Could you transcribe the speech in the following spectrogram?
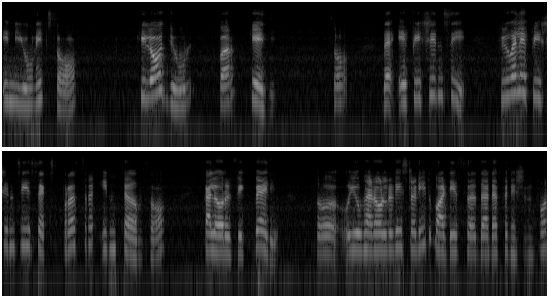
in units of kilojoule per kg. So, the efficiency, fuel efficiency is expressed in terms of calorific value. So, you had already studied what is the definition for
